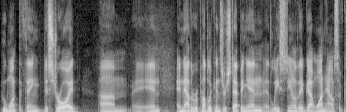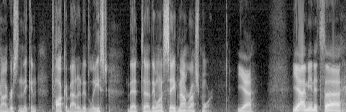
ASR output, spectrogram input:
who want the thing destroyed. Um, and and now the Republicans are stepping in. At least you know they've got one House of Congress, and they can talk about it. At least that uh, they want to save Mount Rushmore. Yeah. Yeah, I mean it's uh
